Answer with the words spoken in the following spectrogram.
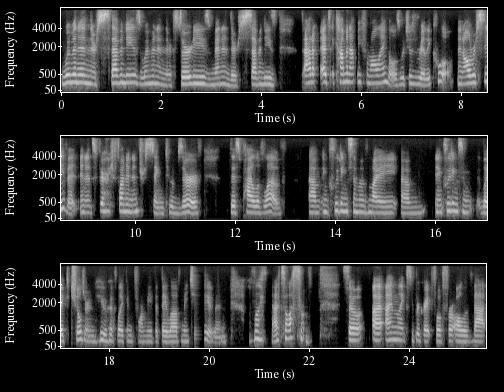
women in their 70s, women in their 30s, men in their 70s it's coming at me from all angles, which is really cool. And I'll receive it. And it's very fun and interesting to observe this pile of love, um, including some of my, um, including some like children who have like informed me that they love me too. And I'm like, that's awesome. So I'm like super grateful for all of that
